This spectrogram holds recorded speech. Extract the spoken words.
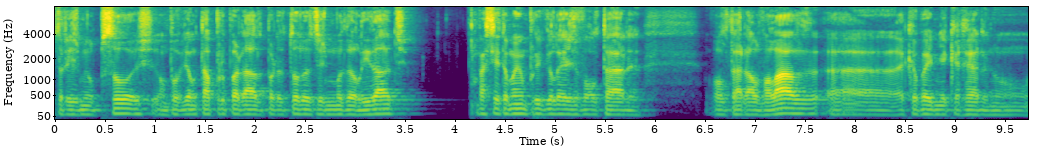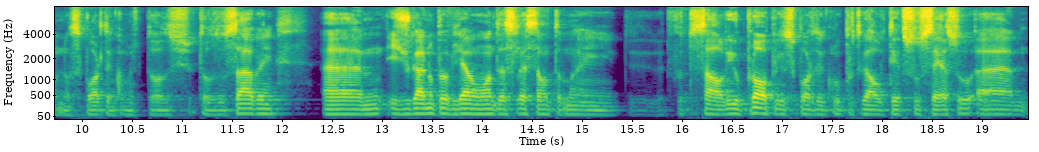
3.000 pessoas. É um pavilhão que está preparado para todas as modalidades. Vai ser também um privilégio voltar, voltar a Alvalade. acabei a minha carreira no, no Sporting, como todos, todos o sabem um, e jogar no pavilhão onde a seleção também de, de futsal e o próprio Sporting Clube Portugal teve sucesso um,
